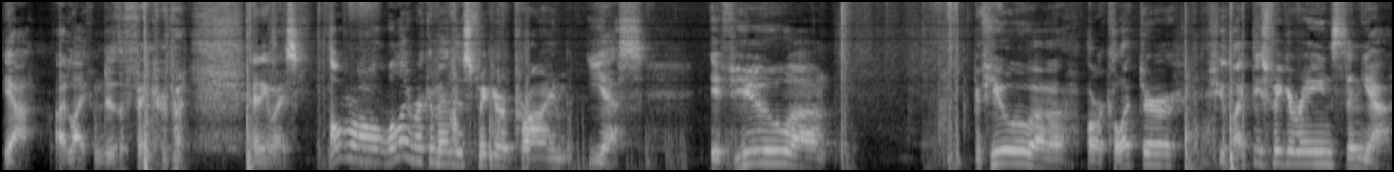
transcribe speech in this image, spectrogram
Yeah, I'd like him to do the finger, but anyways. Overall, will I recommend this figure Prime? Yes. If you, uh, if you uh, are a collector, if you like these figurines, then yeah.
